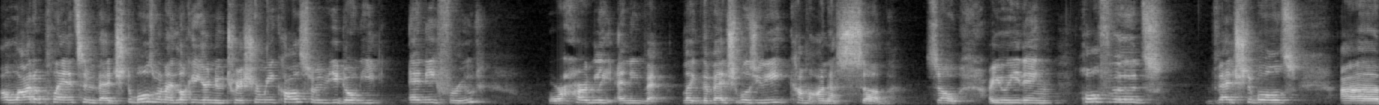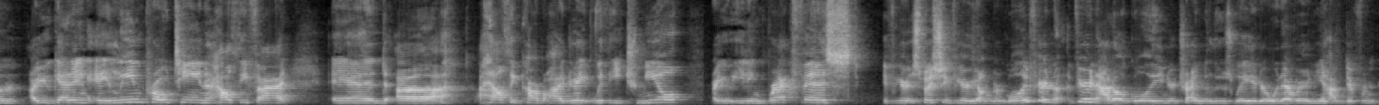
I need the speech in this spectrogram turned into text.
A lot of plants and vegetables. When I look at your nutrition recalls, some of you don't eat any fruit or hardly any, like the vegetables you eat come on a sub. So are you eating whole foods, vegetables? Um, are you getting a lean protein, a healthy fat, and uh, a healthy carbohydrate with each meal? Are you eating breakfast? If you're, especially if you're a younger goalie, if you're an, if you're an adult goalie and you're trying to lose weight or whatever, and you have different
